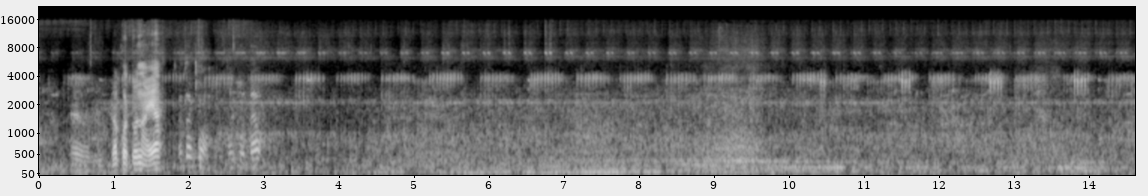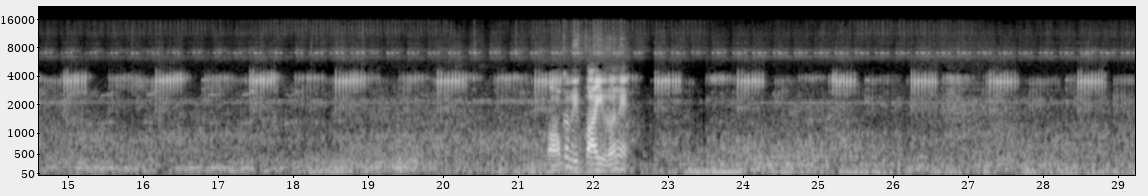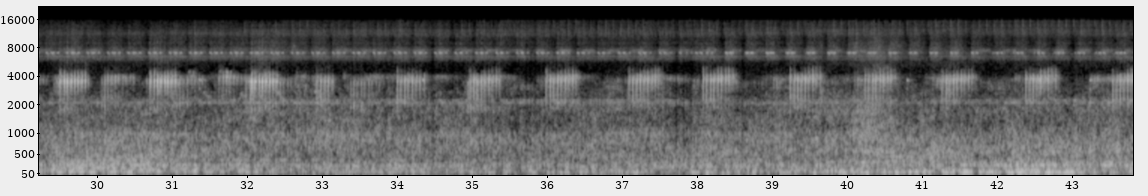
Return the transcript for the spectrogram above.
เออแล้วกดตัวไหนอะไม่ต้องกดไม่กดแล้ว อ๋อก็มีไฟอยู่แล้วเนี่ย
